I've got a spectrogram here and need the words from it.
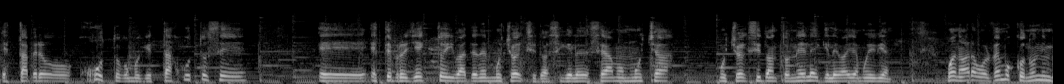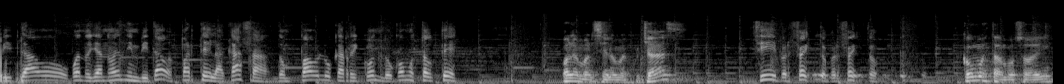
está, pero justo, como que está justo ese eh, este proyecto y va a tener mucho éxito. Así que le deseamos mucha, mucho éxito a Antonella y que le vaya muy bien. Bueno, ahora volvemos con un invitado, bueno, ya no es invitado, es parte de la casa, don Pablo Carricondo. ¿Cómo está usted? Hola Marcelo, ¿me escuchás? Sí, perfecto, perfecto. ¿Cómo estamos hoy?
